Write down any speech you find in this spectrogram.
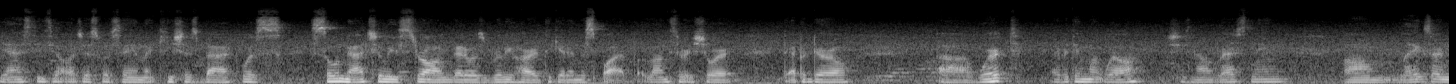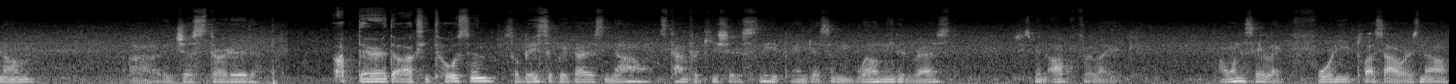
The anesthesiologist was saying like Keshia's back was so naturally strong that it was really hard to get in the spot. But long story short, the epidural uh, worked. Everything went well. She's now resting. Um, legs are numb. Uh, they just started up there, the oxytocin. So basically, guys, now it's time for Keshia to sleep and get some well needed rest. She's been up for like, I want to say like 40 plus hours now.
